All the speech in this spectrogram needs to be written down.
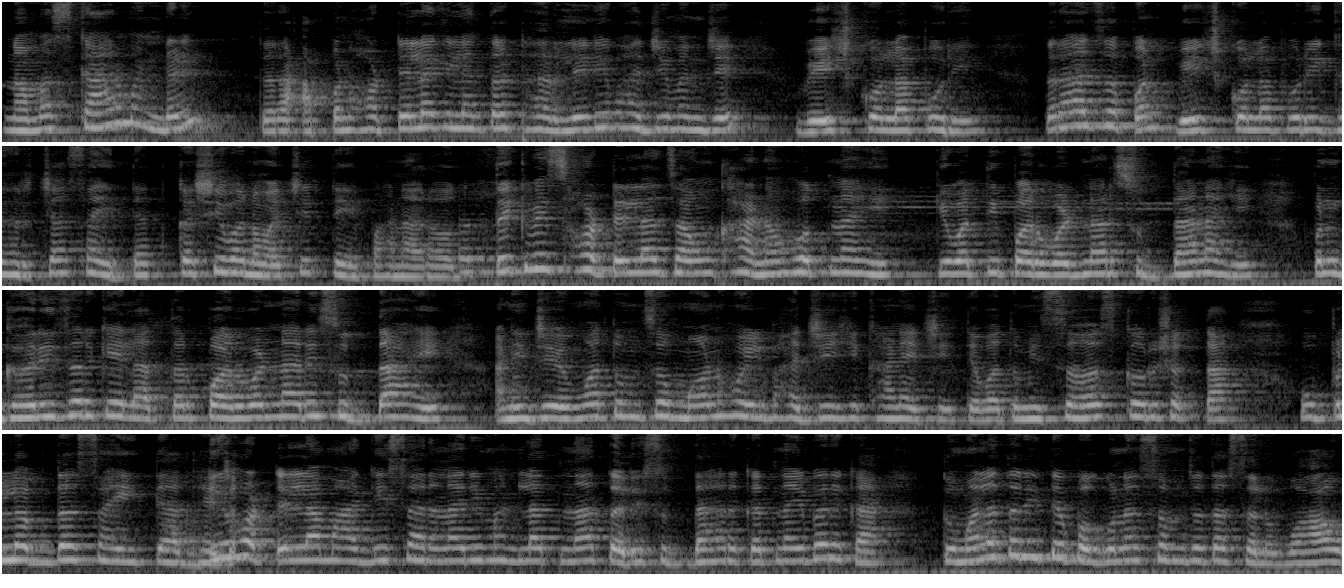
नमस्कार मंडळी. तर आपण हॉटेलला गेल्यानंतर ठरलेली भाजी म्हणजे व्हेज कोल्हापुरी. तर आज आपण व्हेज कोल्हापुरी घरच्या साहित्यात कशी बनवायची ते पाहणार आहोत. प्रत्येक वेळेस हॉटेलला जाऊन खाणं होत नाही किंवा ती परवडणार सुद्धा नाही. पण घरी जर केला तर परवडणारी सुद्धा आहे आणि जेव्हा तुमचं मन होईल भाजी ही खाण्याची तेव्हा तुम्ही सहज करू शकता उपलब्ध साहित्यात. हे हॉटेलला मागे सारणारी म्हणलात ना तरी सुद्धा हरकत नाही बरं का. तुम्हाला तर इथे बघूनच समजत असेल वाव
